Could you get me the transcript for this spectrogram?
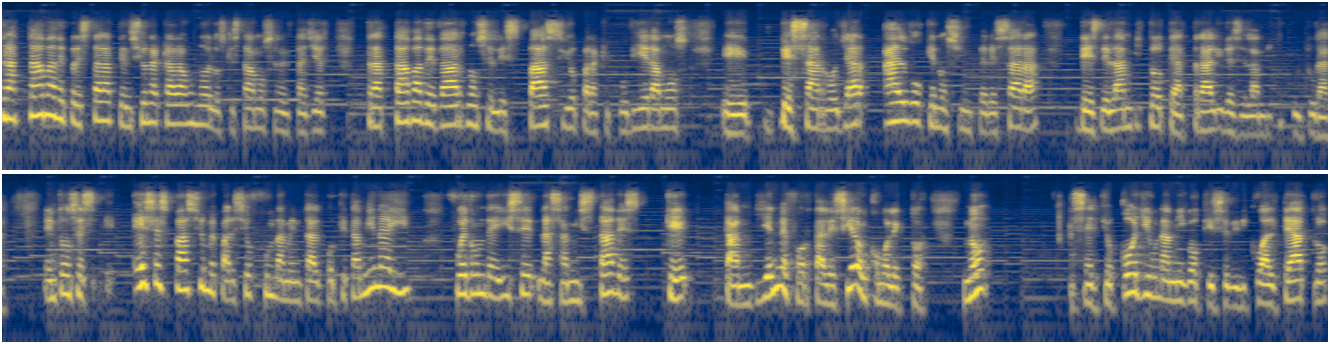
trataba de prestar atención a cada uno de los que estábamos en el taller, trataba de darnos el espacio para que pudiéramos eh, desarrollar algo que nos interesara desde el ámbito teatral y desde el ámbito cultural. Entonces, ese espacio me pareció fundamental porque también ahí fue donde hice las amistades que también me fortalecieron como lector, ¿no? Sergio Colli, un amigo que se dedicó al teatro,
